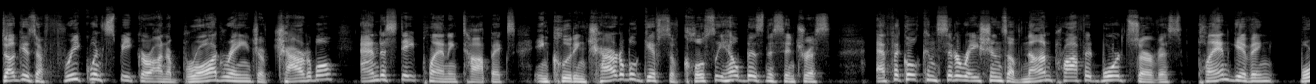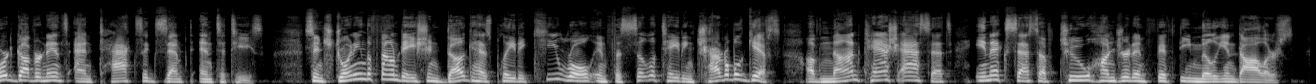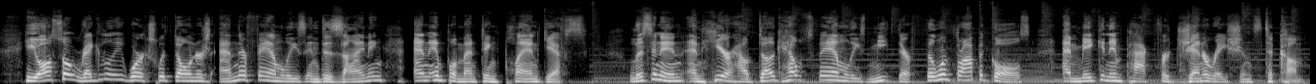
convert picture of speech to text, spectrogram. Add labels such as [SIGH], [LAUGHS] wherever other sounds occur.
Doug is a frequent speaker on a broad range of charitable and estate planning topics, including charitable gifts of closely held business interests, ethical considerations of nonprofit board service, planned giving, board governance, and tax exempt entities. Since joining the foundation, Doug has played a key role in facilitating charitable gifts of non cash assets in excess of $250 million. He also regularly works with donors and their families in designing and implementing planned gifts. Listen in and hear how Doug helps families meet their philanthropic goals and make an impact for generations to come.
